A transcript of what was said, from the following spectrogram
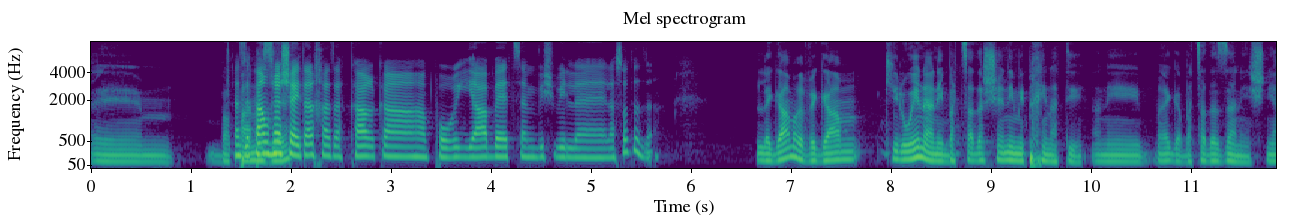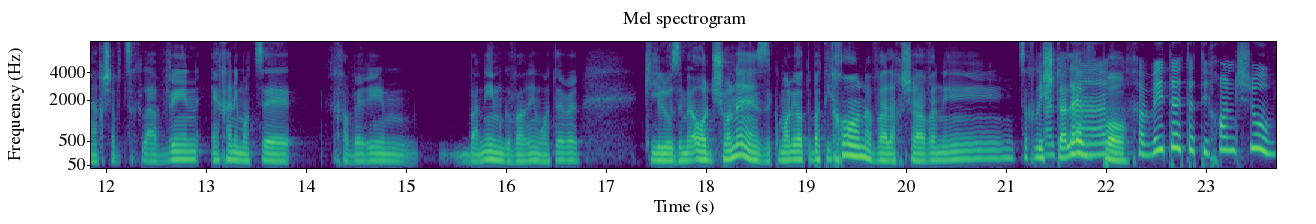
אה, בפן אז זו פעם ראשונה שהייתה לך את הקרקע הפורייה בעצם בשביל uh, לעשות את זה. לגמרי, וגם, כאילו, הנה, אני בצד השני מבחינתי. אני, רגע, בצד הזה, אני שנייה עכשיו צריך להבין איך אני מוצא חברים, בנים, גברים, whatever. כאילו, זה מאוד שונה, זה כמו להיות בתיכון, אבל עכשיו אני צריך להשתלב פה. אתה חווית את התיכון שוב,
